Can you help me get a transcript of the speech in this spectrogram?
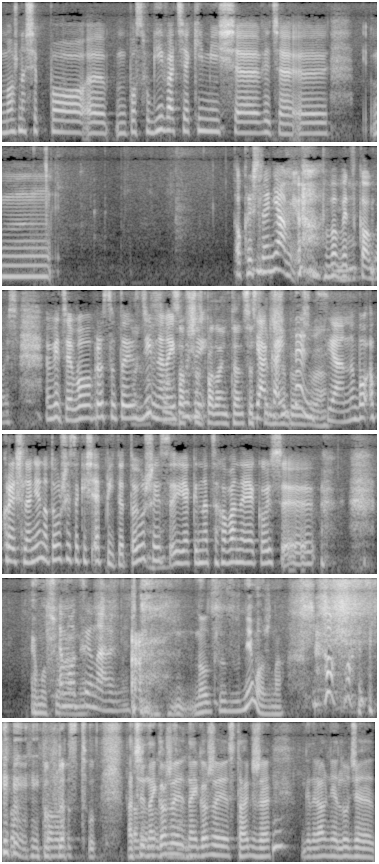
można się po, posługiwać jakimiś, wiecie, określeniami wobec kogoś. Wiecie, bo po prostu to jest dziwne. No i zawsze później, spada intencja Jaka intencja? No bo określenie, no to już jest jakiś epitet, to już jest jak nacechowane jakoś e, Emocjonalnie. emocjonalnie. No nie można. po prostu. Znaczy najgorzej, najgorzej jest tak, że generalnie ludzie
